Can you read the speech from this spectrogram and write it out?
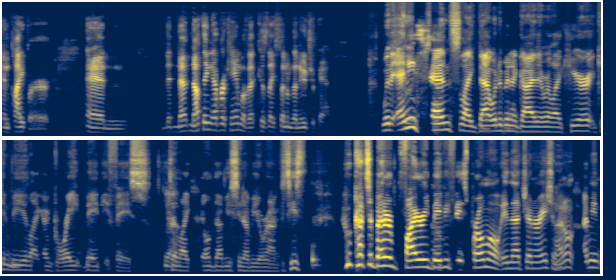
and Piper, and th- nothing ever came of it because they sent him to New Japan. With any sense, like that would have been a guy they were like, here it can mm. be like a great baby face Yeah. to like build WCW around because he's who cuts a better fiery baby face promo in that generation? I mm. don't. I mean,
